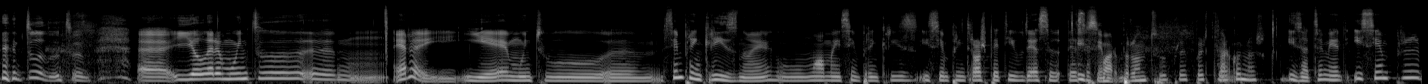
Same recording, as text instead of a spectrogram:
tudo, tudo. Uh, e ele era muito, era e, e é muito uh, sempre em crise, não é? Um homem sempre em crise e sempre introspectivo dessa, dessa e forma. pronto para partilhar connosco. Exatamente. E sempre,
